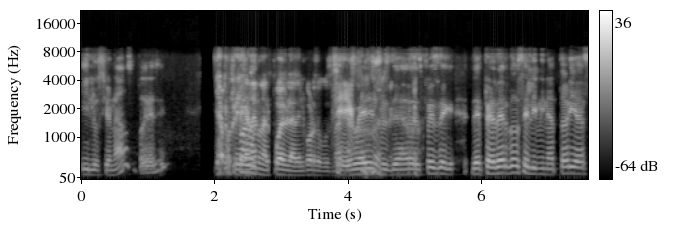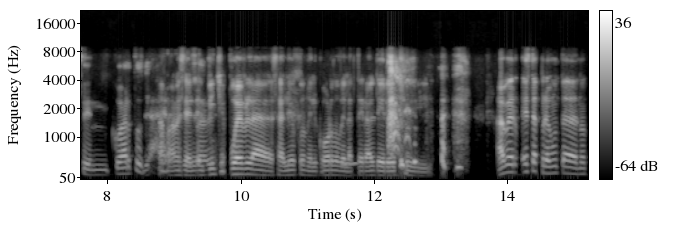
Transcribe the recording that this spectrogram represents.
ilusionado, se podría decir. Ya porque, le ganaron al Puebla del Gordo Guzmán. Sí, güey, pues ya después de, perder dos eliminatorias en cuartos, ya. No mames, el, pinche Puebla salió con el gordo de lateral derecho y. A ver, esta pregunta no,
